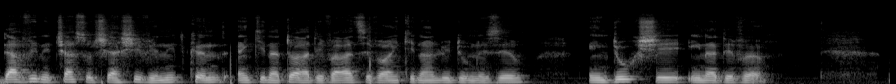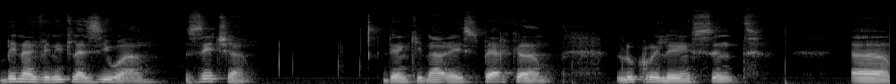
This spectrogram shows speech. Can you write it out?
Dar vine ceasul și a și venit când închinator adevărat se va închina lui Dumnezeu în duh și în adevăr. Bine ai venit la ziua 10 de închinare. Sper că lucrurile sunt, um,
